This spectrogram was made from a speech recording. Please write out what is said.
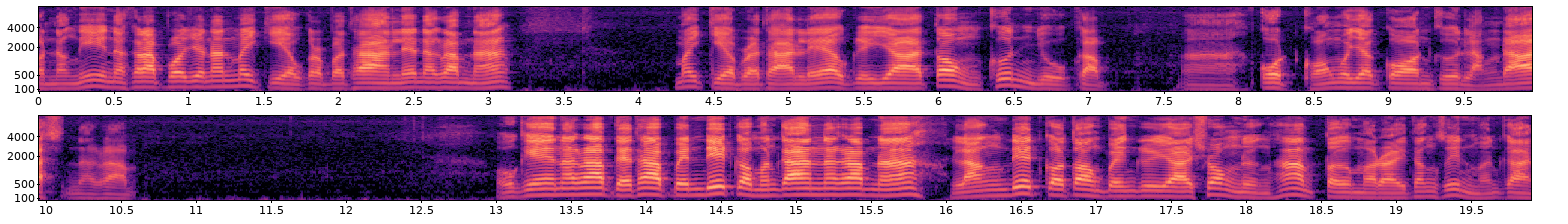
รณ์ดังนี้นะครับ เพราะฉะนั้นไม่เกี่ยวกับประธานแล้วนะครับนะ ไม่เกี่ยวประธานแล้วกริยาต้องขึ้นอยู่กับกฎของไวยากรณ์คือหลังดัสนะครับ โอเคนะครับ แต่ถ้าเป็นดิดก็เหมือนกันนะครับนะ หลังดิดก็ต้องเป็นกริยาช่องหนึ่งห้ามเติมอะไรทั้งสิ้นเหมือนกัน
